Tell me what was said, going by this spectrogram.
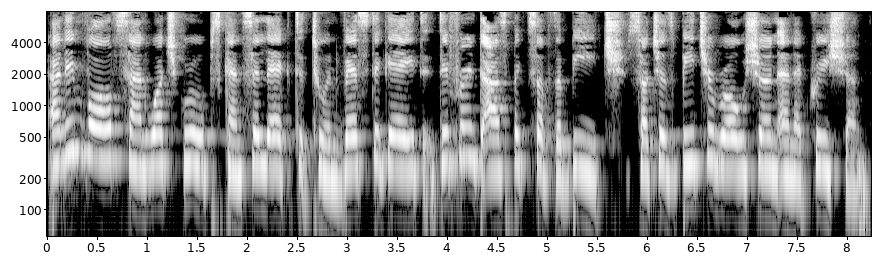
and involved sandwatch groups can select to investigate different aspects of the beach, such as beach erosion and accretion,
